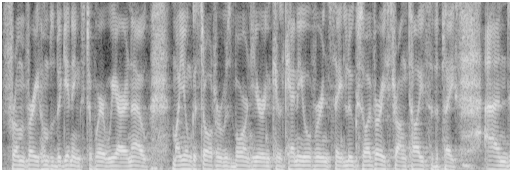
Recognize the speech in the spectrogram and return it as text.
from very humble beginnings to where we are now. My youngest daughter was born here in Kilkenny, over in St Luke, so I have very strong ties to the place. And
